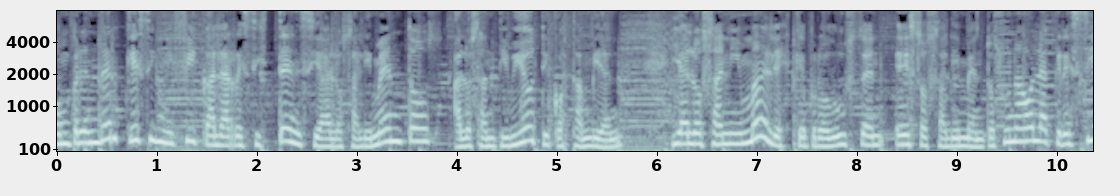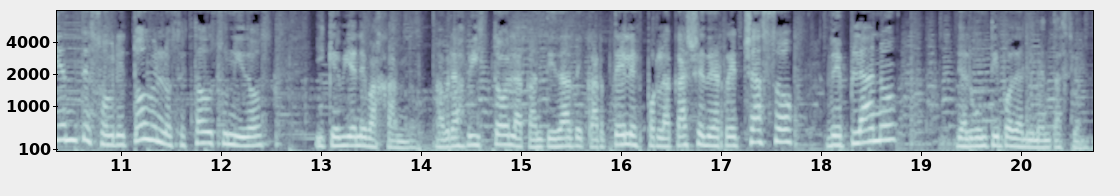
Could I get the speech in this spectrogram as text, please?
comprender qué significa la resistencia a los alimentos, a los antibióticos también, y a los animales que producen esos alimentos. Una ola creciente, sobre todo en los Estados Unidos, y que viene bajando. Habrás visto la cantidad de carteles por la calle de rechazo de plano de algún tipo de alimentación.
